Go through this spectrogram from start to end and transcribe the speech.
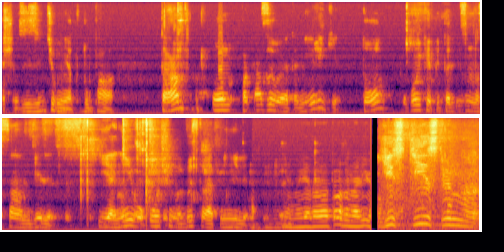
сейчас, извините, у меня тут упало. Трамп, он показывает Америке то, какой капитализм на самом деле. И они его очень быстро отменили. Ну я тогда тоже налью. Естественно.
